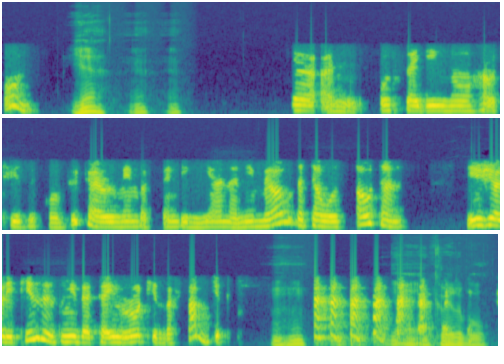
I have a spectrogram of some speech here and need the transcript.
phone. Yeah, yeah, yeah. Yeah, and also I didn't know how to use a computer. I remember sending Jan an email that I was out, and usually it teases me that I wrote in the subject. hmm yeah, incredible.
